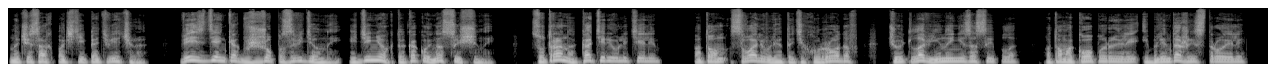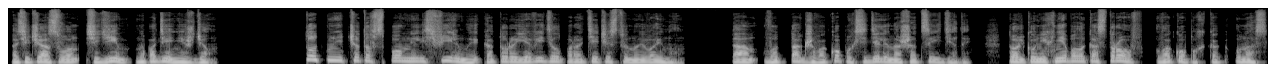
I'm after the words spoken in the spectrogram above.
На часах почти пять вечера. Весь день как в жопу заведенный. И денек-то какой насыщенный. С утра на катере улетели. Потом сваливали от этих уродов. Чуть лавиной не засыпало. Потом окопы рыли и блиндажи строили. А сейчас вон сидим, нападение ждем. Тут мне что-то вспомнились фильмы, которые я видел про Отечественную войну. Там вот так же в окопах сидели наши отцы и деды. Только у них не было костров в окопах, как у нас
